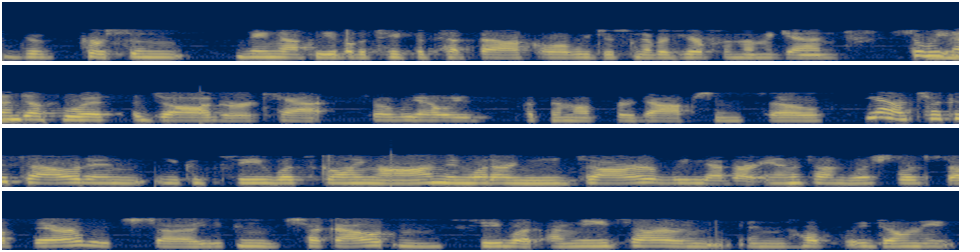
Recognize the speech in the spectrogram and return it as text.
the person may not be able to take the pet back or we just never hear from them again. So we mm-hmm. end up with a dog or a cat. So we always put them up for adoption. So yeah, check us out and you can see what's going on and what our needs are. We have our Amazon wish list up there, which uh, you can check out and see what our needs are and, and hopefully donate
